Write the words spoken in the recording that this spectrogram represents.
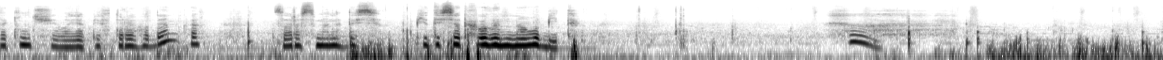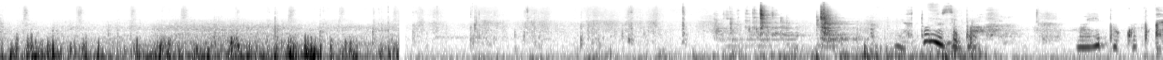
Закінчила я півтори годинки. Зараз в мене десь 50 хвилин на обід. Фух. Ніхто не забрав мої покупки.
